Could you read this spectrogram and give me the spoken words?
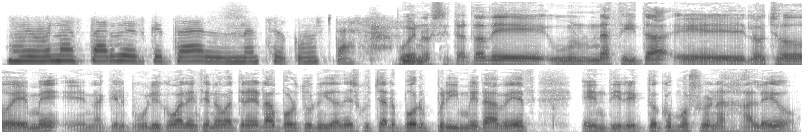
Muy buenas tardes, ¿qué tal Nacho? ¿Cómo estás? Bueno, se trata de una cita, el 8M, en la que el público valenciano va a tener la oportunidad de escuchar por primera vez en directo cómo suena Jaleo.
